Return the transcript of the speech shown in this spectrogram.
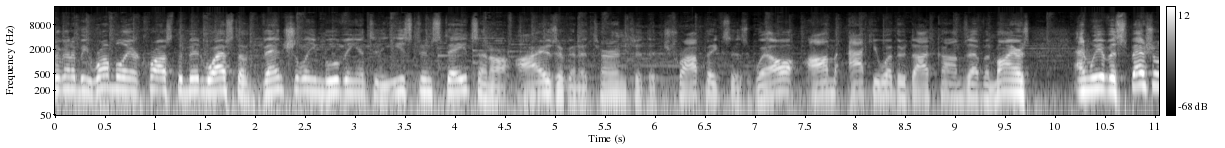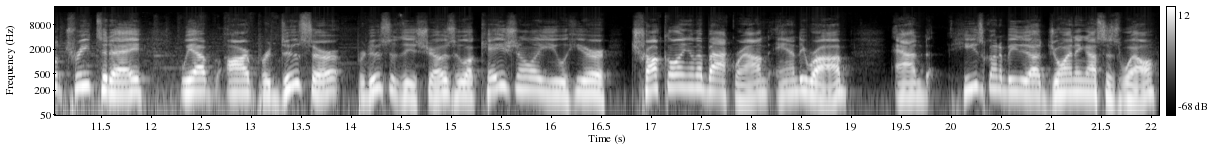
are going to be rumbling across the Midwest, eventually moving into the eastern states, and our eyes are going to turn to the tropics as well. I'm AccuWeather.com's Evan Myers, and we have a special treat today. We have our producer, produces these shows, who occasionally you hear chuckling in the background, Andy Robb, and he's going to be uh, joining us as well.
